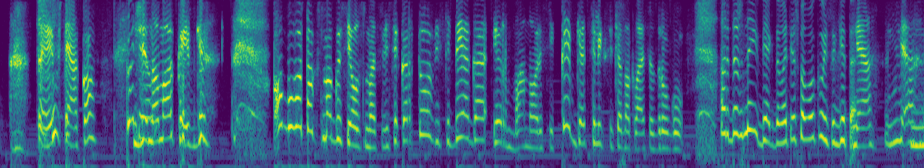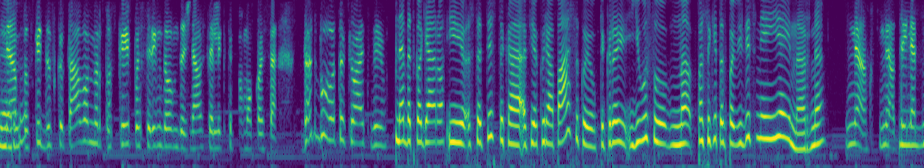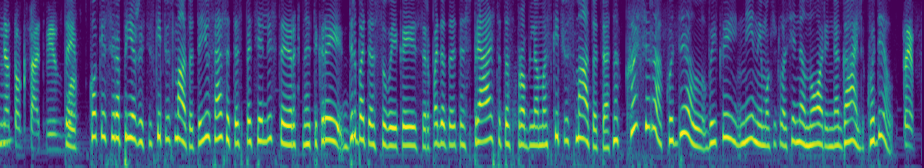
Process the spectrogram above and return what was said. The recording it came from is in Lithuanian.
Taip, teko. Kodėl? Žinoma, kaipgi. O buvo toks smagus jausmas, visi kartu, visi bėga ir man norisi, kaipgi atsiliksi čia nuo klasės draugų. Ar dažnai bėgdavote iš pamokų įsigita? Ne, ne, ne, ne, paskui diskutavom ir paskui pasirinkdavom dažniausiai likti pamokose. Bet buvo tokių atvejų. Ne, bet ko gero, į statistiką, apie kurią pasakojau, tikrai jūsų, na, pasakytas pavyzdys neįeina, ar ne? Ne, ne, tai net mhm. netoks atvejis. Buvo. Taip, kokios yra priežastys, kaip Jūs matote, Jūs esate specialistė ir na, tikrai dirbate su vaikais ir padedate spręsti tas problemas, kaip Jūs matote, na kas yra, kodėl vaikai neina į mokyklas, jie nenori, negali, kodėl? Taip,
